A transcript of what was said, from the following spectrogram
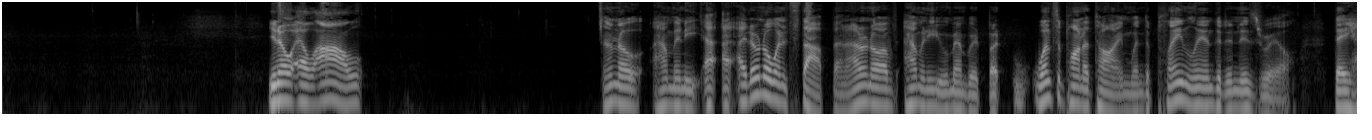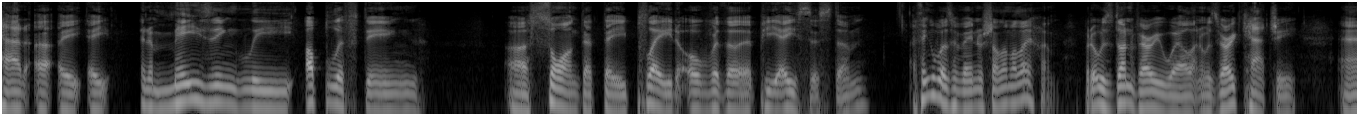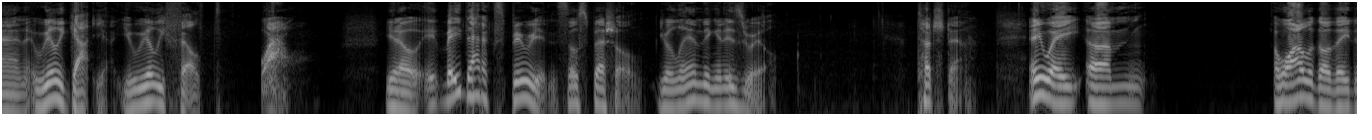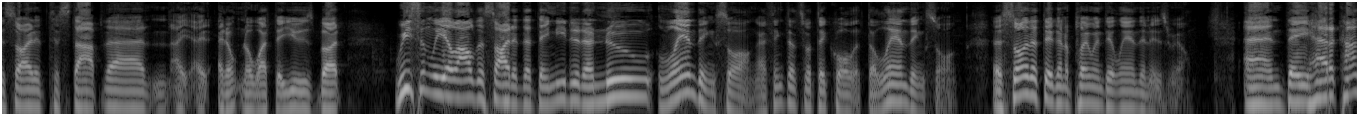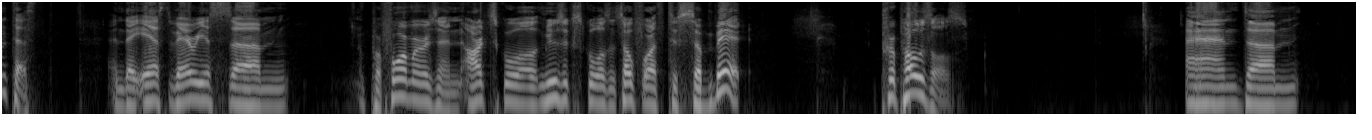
you know, El Al. I don't know how many. I, I don't know when it stopped, and I don't know how many you remember it. But once upon a time, when the plane landed in Israel, they had a, a, a an amazingly uplifting uh, song that they played over the PA system. I think it was Havenu Shalom Aleichem, but it was done very well and it was very catchy and it really got you. You really felt, wow. You know, it made that experience so special. You're landing in Israel. Touchdown. Anyway, um, a while ago they decided to stop that, and I, I, I don't know what they used, but recently El Al decided that they needed a new landing song. I think that's what they call it, the landing song, a song that they're going to play when they land in Israel. And they had a contest, and they asked various um, performers and art school, music schools, and so forth to submit proposals. And um,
